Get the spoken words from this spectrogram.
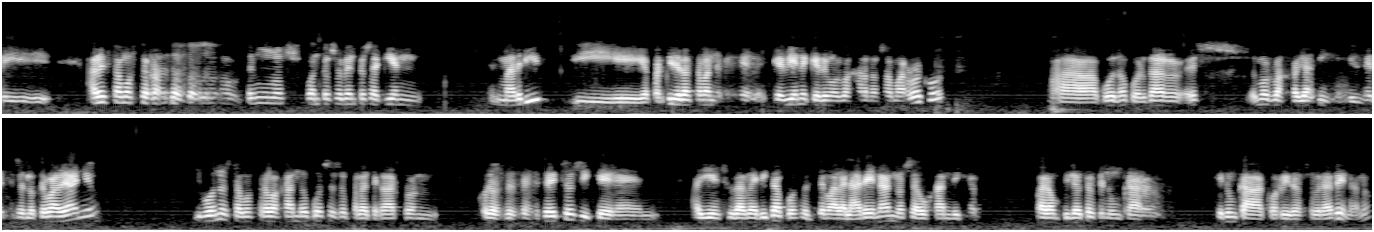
eh, ahora estamos cerrando todo. Tengo unos cuantos eventos aquí en, en Madrid y a partir de la semana que, que viene queremos bajarnos a Marruecos. A, bueno, pues dar. Es, hemos bajado ya 5.000 veces en lo que va de año y bueno, estamos trabajando pues eso para llegar con, con los deberes hechos y que en- allí en Sudamérica pues el tema de la arena no sea un hándicap para un piloto que nunca que nunca ha corrido sobre arena, ¿no?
